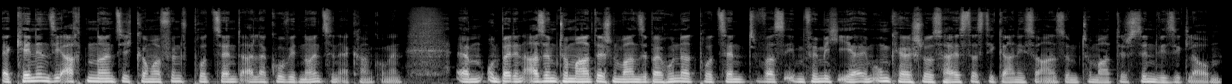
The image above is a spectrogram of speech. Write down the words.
erkennen sie 98,5 Prozent aller Covid-19-Erkrankungen. Ähm, und bei den asymptomatischen waren sie bei 100 Prozent. Prozent, was eben für mich eher im Umkehrschluss heißt, dass die gar nicht so asymptomatisch sind, wie sie glauben.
